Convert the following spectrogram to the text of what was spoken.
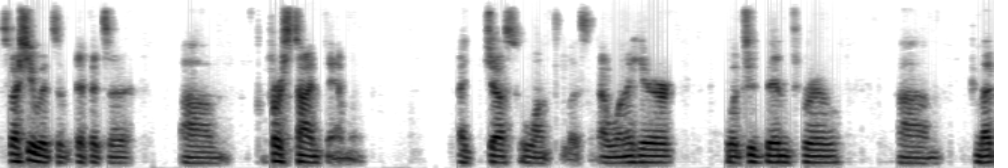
especially if it's a, if it's a um, first time family. I just want to listen. I want to hear what you've been through. Um, let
